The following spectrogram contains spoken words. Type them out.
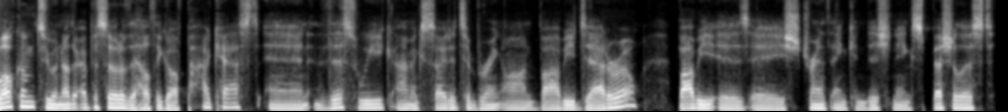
Welcome to another episode of the Healthy Golf Podcast. And this week, I'm excited to bring on Bobby Dattero. Bobby is a strength and conditioning specialist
